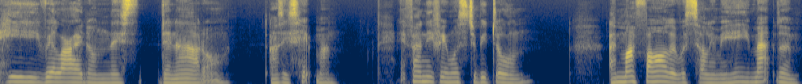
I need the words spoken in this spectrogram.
he relied on this Denaro as his hitman. If anything was to be done, and my father was telling me he met them.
